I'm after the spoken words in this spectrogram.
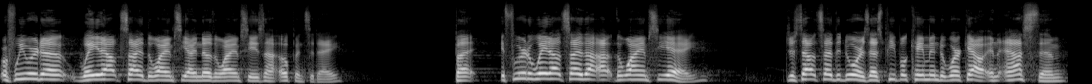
or if we were to wait outside the YMCA, I know the YMCA is not open today, but if we were to wait outside the, uh, the YMCA, just outside the doors, as people came in to work out and asked them,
